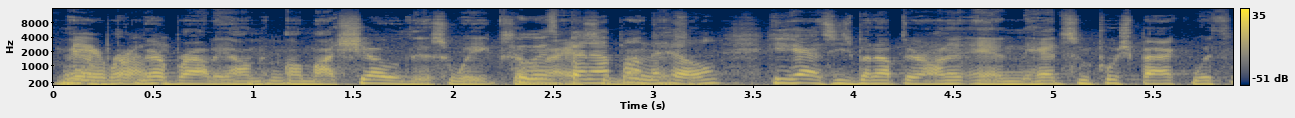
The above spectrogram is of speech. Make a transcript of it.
Mayor, Mayor, Briley. Mayor Briley on, mm -hmm. on my show this week. So who has been up on the Hill. He has. He's been up there on it and had some pushback with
